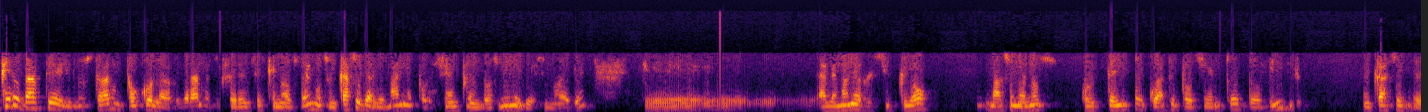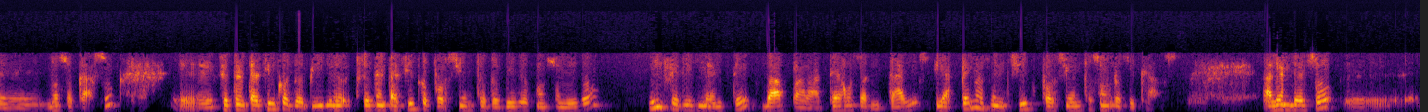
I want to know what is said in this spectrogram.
quiero darte, ilustrar un poco las grandes diferencias que nos vemos. En caso de Alemania, por ejemplo, en 2019, eh, Alemania recicló más o menos 84% do vidro. No caso de nosso caso, eh, 75% do vidro, 75% do vidro consumido, infelizmente, va para aterros sanitarios y apenas 25% son reciclados. Além de eso, eh,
